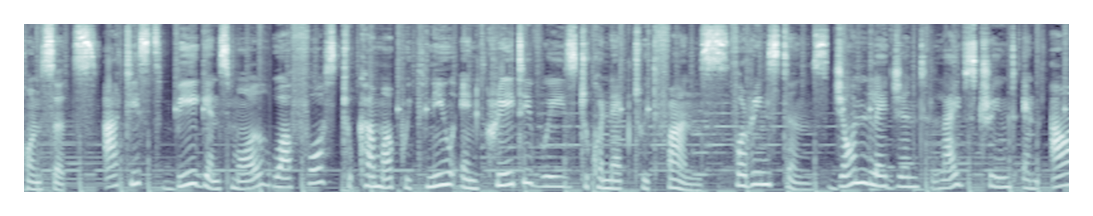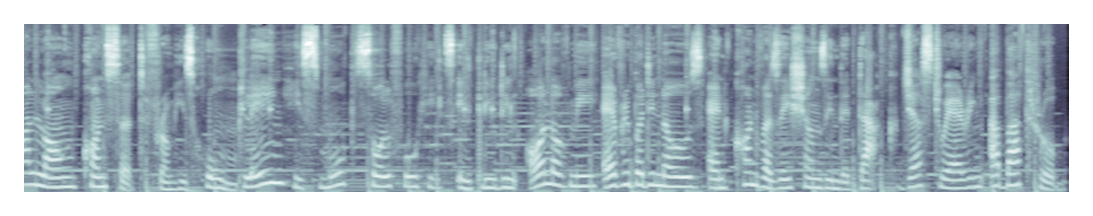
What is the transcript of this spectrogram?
concerts. Artists, big and small, were forced to come up with new and creative ways to connect with fans. For instance, John Legend live streamed an hour long concert from his home, playing his smooth, soulful hits, including All of Me, Everybody Knows, and Conversations in the Dark, just wearing a bathrobe.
